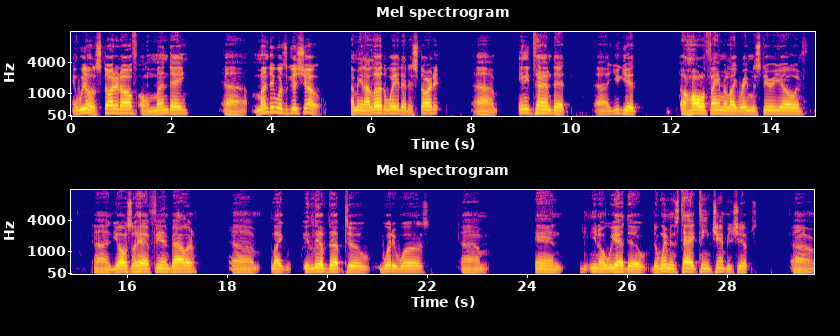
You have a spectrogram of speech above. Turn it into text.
And we'll start it off on Monday. Uh, Monday was a good show. I mean, I love the way that it started. Uh, anytime that uh, you get a Hall of Famer like Rey Mysterio, and uh, you also have Finn Balor, um, like it lived up to what it was. Um, and you know, we had the the women's tag team championships. Uh,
